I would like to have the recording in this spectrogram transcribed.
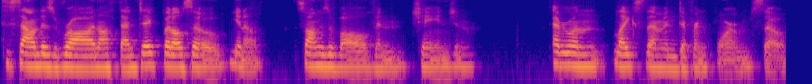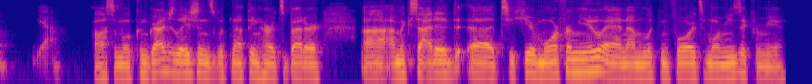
to sound as raw and authentic, but also, you know, songs evolve and change and everyone likes them in different forms. So, yeah. Awesome. Well, congratulations with Nothing Hurts Better. Uh, I'm excited uh, to hear more from you and I'm looking forward to more music from you.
